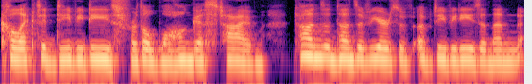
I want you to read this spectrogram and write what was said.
collected DVDs for the longest time tons and tons of years of, of DVDs and then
